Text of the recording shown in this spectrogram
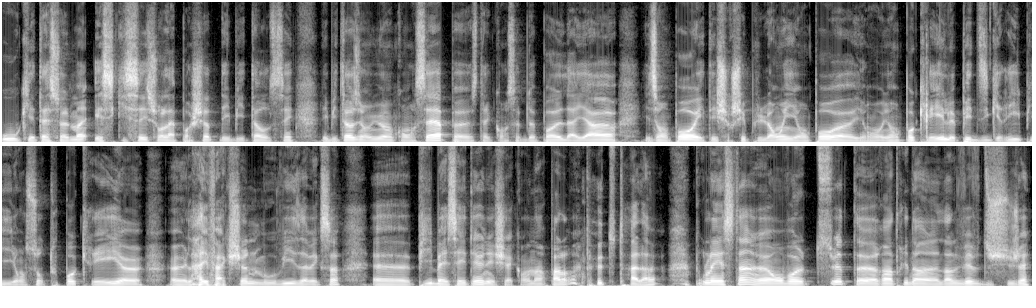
ou qui était seulement esquissé sur la pochette des Beatles. Les Beatles ont eu un concept, euh, c'était le concept de Paul d'ailleurs, ils n'ont pas été chercher plus loin, ils n'ont pas, euh, ils ont, créé le pedigree, puis ils n'ont surtout pas créé un, live-action movies avec ça. puis ben, ça a été un échec. On en reparlera un peu tout à l'heure. Pour l'instant, on va tout de suite rentrer dans, dans le vif du sujet,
